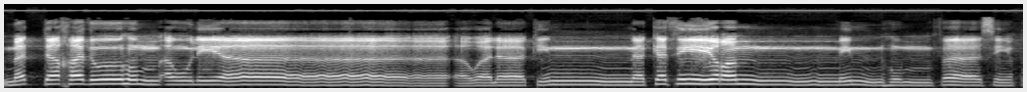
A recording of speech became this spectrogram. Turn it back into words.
ما اتخذوهم أولياء ولكن كثيرا منهم فاسقون.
